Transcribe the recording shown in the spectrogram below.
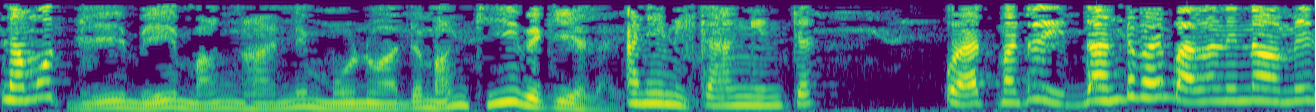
නමුත් මේ මේ මං අහන්නේ මොනවද මං කීවේ කියලායි. අනේ නිකන් ඉන්න. ඔයත් මට රිද්දන්නමයි බලන්නේ නාමේ.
